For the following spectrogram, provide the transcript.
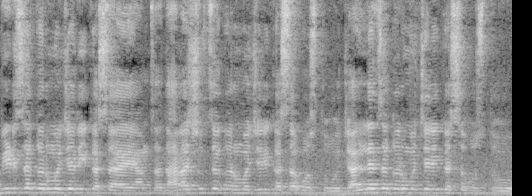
बीडचा कर्मचारी कसा आहे? आमचा धाराशिवचा कर्मचारी कसा बसतो? जालन्याचा कर्मचारी कसा बसतो?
